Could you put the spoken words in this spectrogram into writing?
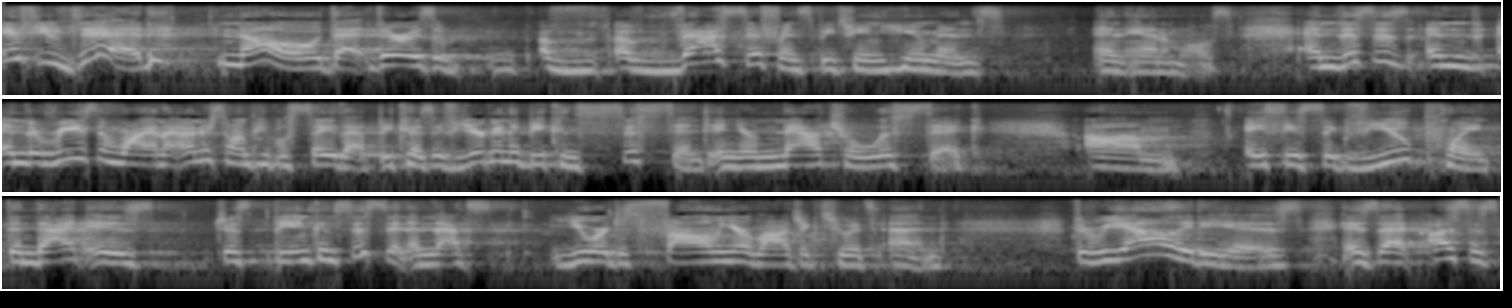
if you did, know that there is a, a, a vast difference between humans and animals. And this is, and, and the reason why, and I understand when people say that, because if you're going to be consistent in your naturalistic, um, atheistic viewpoint, then that is just being consistent, and that's you are just following your logic to its end. The reality is, is that us as,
